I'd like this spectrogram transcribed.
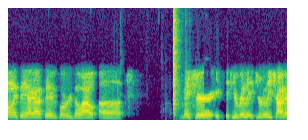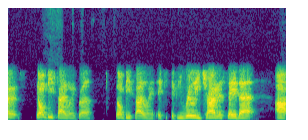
only thing I gotta say before we go out, uh, make sure if, if you're really if you're really trying to, don't be silent, bro. Don't be silent. If if you're really trying to say that uh,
